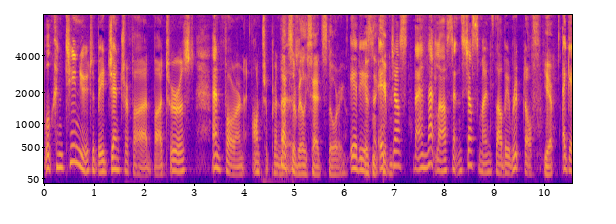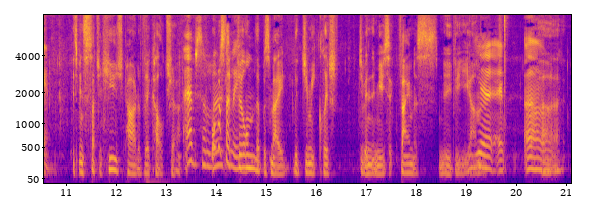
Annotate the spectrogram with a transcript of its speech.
will continue to be gentrified by tourists and foreign entrepreneurs. That's a really sad story. It is. Isn't it? It Given- just and that last sentence just means they'll be ripped off. Yep. Again. it's been such a huge part of their culture. Absolutely. What was that film that was made with Jimmy Cliff doing the music? Famous movie. Um, Yeah. it- um, it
